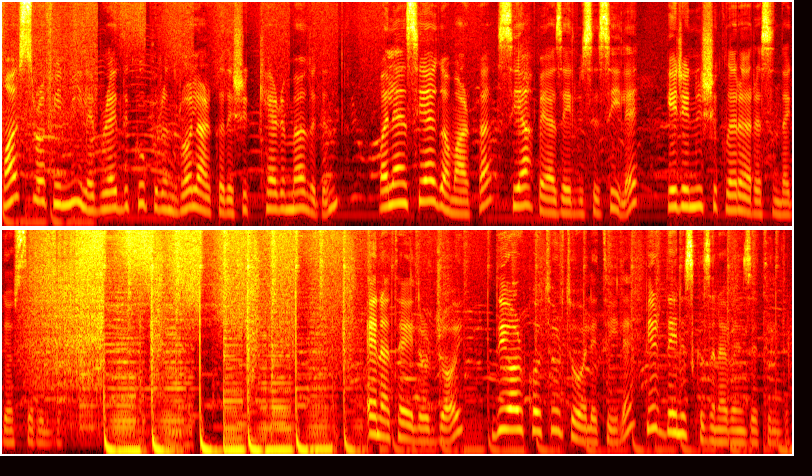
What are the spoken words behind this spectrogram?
Maestro filmiyle Bradley Cooper'ın rol arkadaşı Carey Mulligan, Balenciaga marka siyah beyaz elbisesiyle gecenin şıkları arasında gösterildi. Anna Taylor-Joy, Dior Couture tuvaletiyle bir deniz kızına benzetildi.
